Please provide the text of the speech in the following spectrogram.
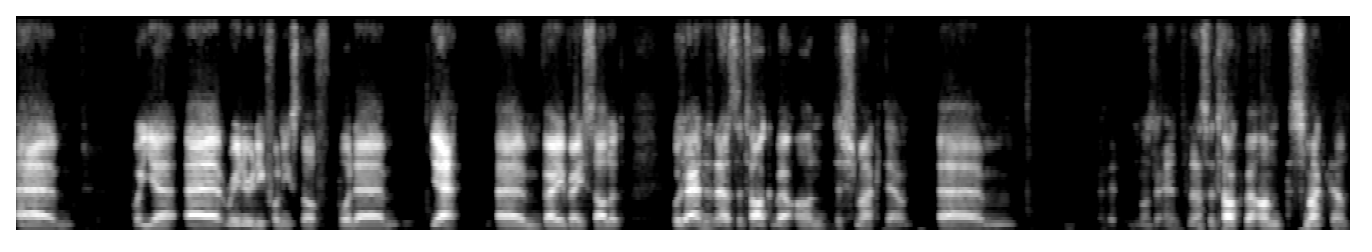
Um, but yeah, uh, really, really funny stuff. But um, yeah, um, very, very solid. Was there anything else to talk about on the SmackDown? Um, was there anything else to talk about on SmackDown?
